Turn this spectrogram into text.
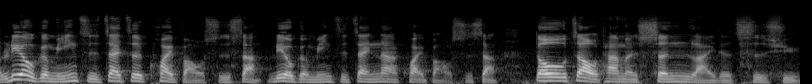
六个名字在这块宝石上，六个名字在那块宝石上，都照他们生来的次序。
